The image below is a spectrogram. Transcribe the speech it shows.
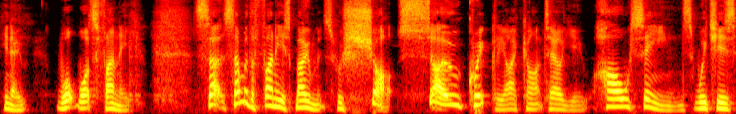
you know, what what's funny. So some of the funniest moments were shot so quickly. I can't tell you whole scenes, which is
